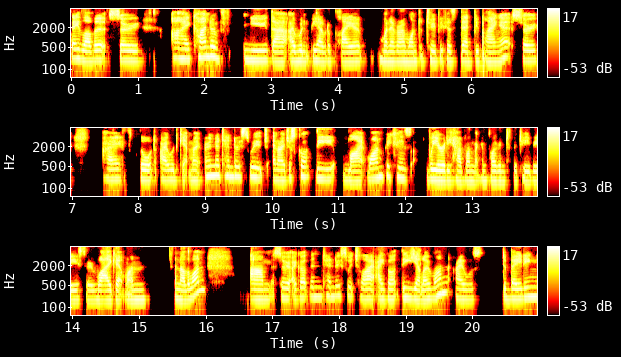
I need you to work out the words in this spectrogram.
They love it. So I kind of knew that I wouldn't be able to play it whenever I wanted to because they'd be playing it. So I thought I would get my own Nintendo Switch and I just got the light one because we already have one that can plug into the TV, so why get one another one? Um, so I got the Nintendo Switch Lite. I got the yellow one. I was debating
